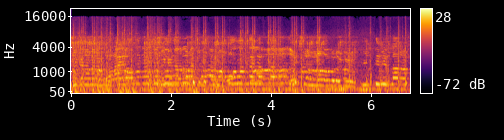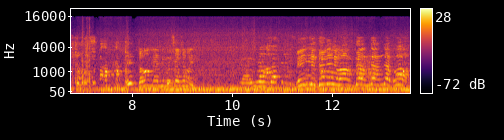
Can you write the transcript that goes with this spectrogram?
Sıkın hemen amına. Hayır amına Sıkın amına koyayım. Oğlum ne yaptın? İşte bu lan amına koyayım. Bittiniz lan ortalıkta. Tamam ben bir boş harcamayın. Bence dönelim abi. Dön dön dön. Ulan.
